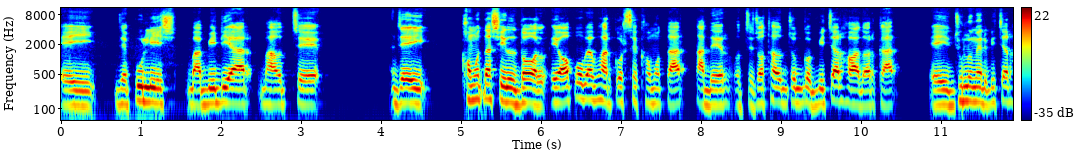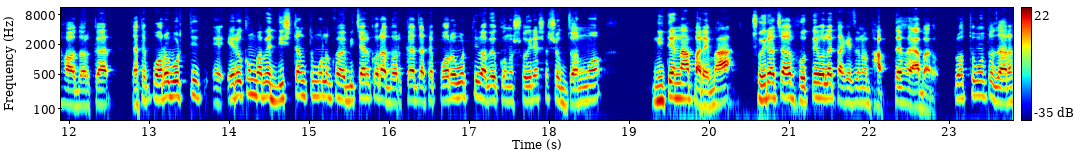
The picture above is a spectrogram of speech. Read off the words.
এই যে পুলিশ বা বিডিআর বা হচ্ছে যেই ক্ষমতাশীল দল, এই অপব্যবহার করছে ক্ষমতার, তাদের হচ্ছে যথাযোগ্য বিচার হওয়া দরকার, এই জুলুমের বিচার হওয়া দরকার, যাতে পরবর্তী এরকম ভাবে দৃষ্টান্তমূলকভাবে বিচার করা দরকার, যাতে পরবর্তীভাবে কোনো স্বৈরাশাসক জন্ম নিতে না পারে বা স্বৈরাচার হতে হলে তাকে যেন ভাবতে হয় আবারও। প্রথমত যারা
